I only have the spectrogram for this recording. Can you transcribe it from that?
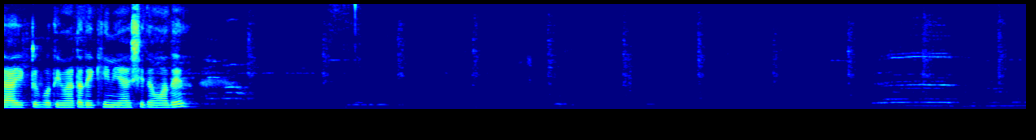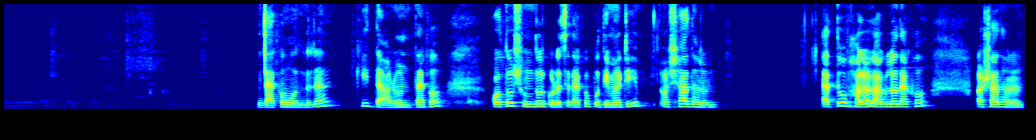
যাই, একটু প্রতিমাটা দেখিয়ে নিয়ে আসি তোমাদের। দেখো বন্ধুরা, কি দারুণ, দেখো কত সুন্দর করেছে, দেখো প্রতিমাটি, অসাধারণ। এত ভালো লাগল, দেখো, অসাধারণ।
